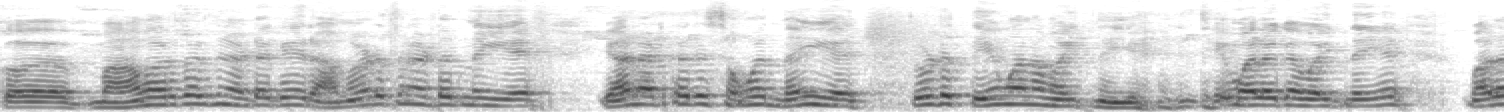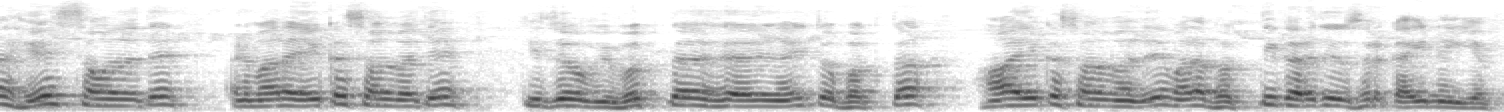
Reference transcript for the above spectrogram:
क महाभारताचं नाटक आहे रामायणाचं नाटक नाही आहे या नाटकाचे संवाद नाही आहे तो म्हणतो ते मला माहीत नाही आहे ते मला काय माहीत नाही आहे मला हेच संवाद येते आणि मला एकच संवाद माहिती आहे की जो विभक्त नाही तो भक्त हा एकच समज माहिती आहे मला भक्ती करायची दुसरं काही नाही आहे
